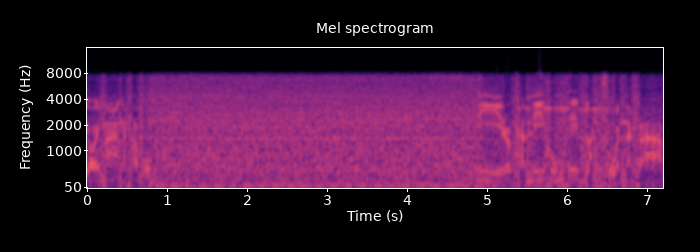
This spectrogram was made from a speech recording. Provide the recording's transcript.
ยอยมานะครับผม นี่รถคันนี้กรุงเทพหลังสวนนะครับ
